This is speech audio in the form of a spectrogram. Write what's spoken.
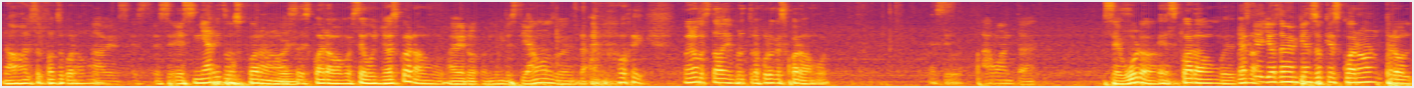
No, es Alfonso Cuarón. güey. A ver, es, es, es Iñárritu o es Cuarón, güey. es, es Cuarón, güey. Según yo es Cuarón, güey. A ver, lo, lo investigamos, güey. Güey. Bueno, pues está bien, pero te lo juro que es Cuarón, güey. Güey. Aguanta. ¿Seguro? Es Cuarón, güey. Es que yo también pienso que es Cuarón, pero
